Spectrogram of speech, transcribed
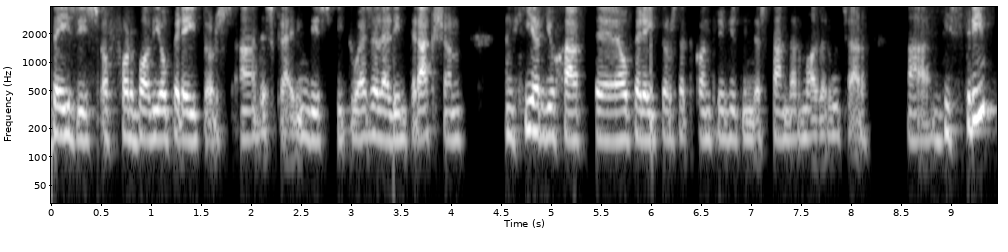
basis of four body operators describing this B2SLL interaction and here you have the operators that contribute in the standard model, which are uh, these three.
